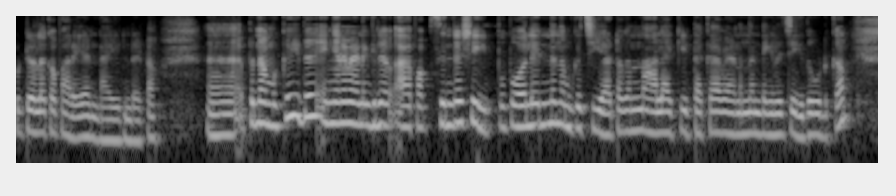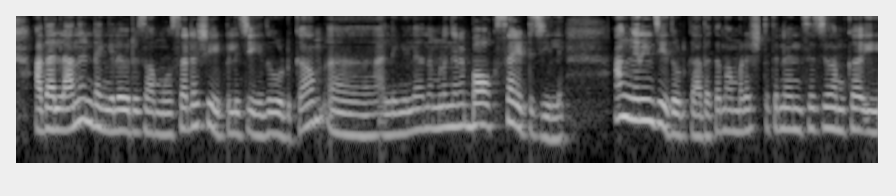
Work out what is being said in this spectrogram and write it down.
കുട്ടികളൊക്കെ പറയുണ്ടായിട്ടുണ്ട് കേട്ടോ. ഇപ്പം നമുക്ക് ഇത് എങ്ങനെ വേണമെങ്കിലും പപ്സിന്റെ ഷേപ്പ് പോലെ തന്നെ നമുക്ക് ചെയ്യാം കേട്ടോ. നാലാക്കിയിട്ടൊക്കെ വേണമെന്നുണ്ടെങ്കിൽ ചെയ്ത് കൊടുക്കാം. അതല്ലാന്നുണ്ടെങ്കിൽ ഒരു സമൂസയുടെ ഷേപ്പിൽ ചെയ്ത് കൊടുക്കാം. അല്ലെങ്കിൽ നമ്മളിങ്ങനെ ബോക്സ് ആയിട്ട് ചെയ്യില്ലേ? അങ്ങനെയും ചെയ്ത് കൊടുക്കുക അതൊക്കെ നമ്മുടെ ഇഷ്ടത്തിനനുസരിച്ച് നമുക്ക് ഈ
